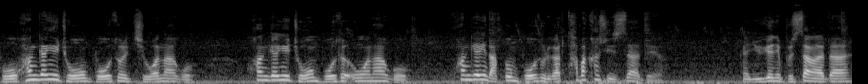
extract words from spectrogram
보호, 환경이 좋은 보호소를 지원하고 환경이 좋은 보호소를 응원하고 환경이 나쁜 보호소 우리가 타박할 수 있어야 돼요. 그냥 유견이 불쌍하다.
